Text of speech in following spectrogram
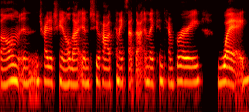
film and try to channel that into how can i set that in the contemporary way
